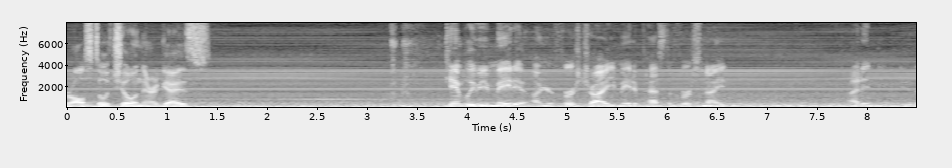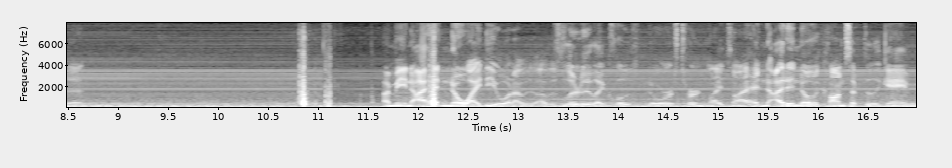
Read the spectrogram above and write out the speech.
We're all still chilling there, guys. Can't believe you made it on your first try. You made it past the first night. I didn't even do that. I mean, I had no idea what I was. I was literally like closing doors, turning lights on. I had. I didn't know the concept of the game.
